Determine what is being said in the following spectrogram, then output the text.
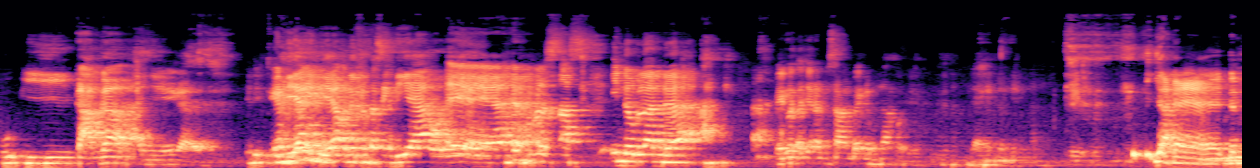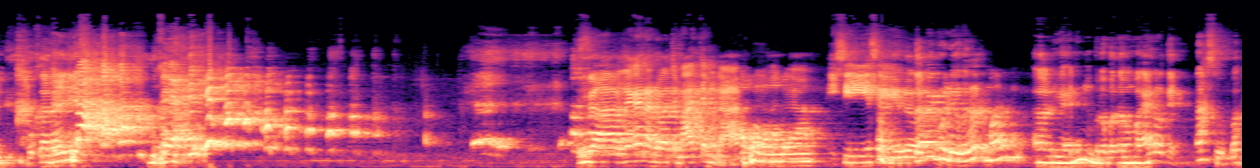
UI kagak aja kagak. Jadi India, India, Universitas India. Eh, iya, iya, Universitas Indo Belanda. Ikut ajaran misalnya baik dan benar kok dia. Yang Indonesia. ya, ya, ya, dan bukan ini bukan Enggak, maksudnya kan ada macam-macam kan. Oh. Ada ISIS kayak gitu. tapi gue dengar kemarin uh, dia ini beberapa sama Mbak Erot ya ah sumpah.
